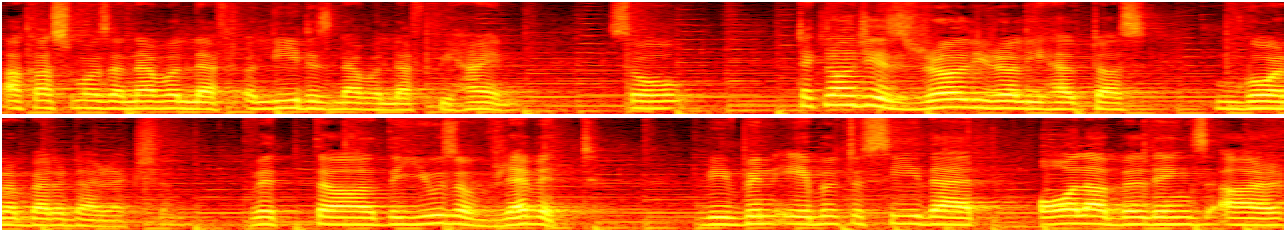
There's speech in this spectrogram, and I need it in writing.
our customers are never left, a lead is never left behind. So technology has really, really helped us go in a better direction. With uh, the use of Revit, we've been able to see that all our buildings are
